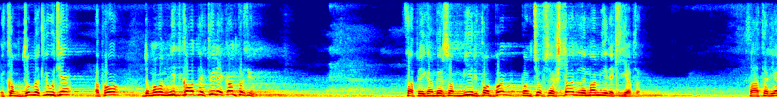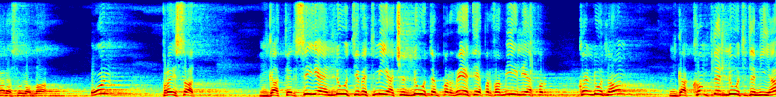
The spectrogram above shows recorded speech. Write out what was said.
i kam dymdhet lutje, apo domethonë një të katërtën e këtyne e kam për ty. Tha pejgamberi sa mirë po bën, po në qofë se shton edhe ma mirë e ki, a po thon. Tha atëherë ja Resulallah, unë prej sot, nga tërësia e lutjeve të mia që lutna për veti e për familje, për kënë lutna unë, nga komplet lutjet e mia,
